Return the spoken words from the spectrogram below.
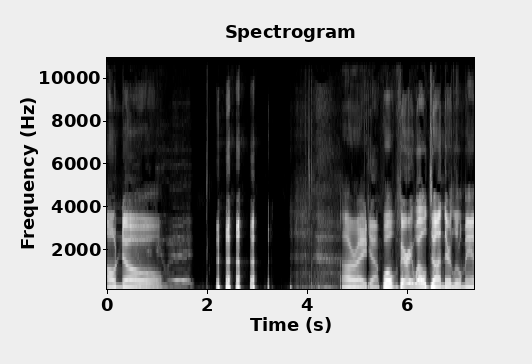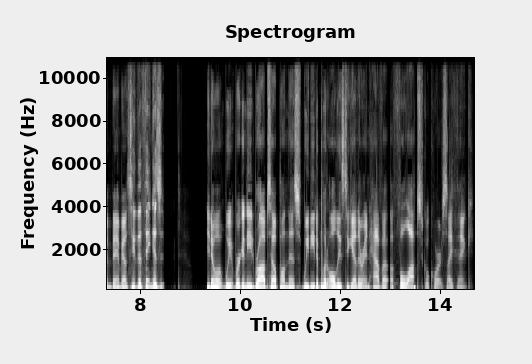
oh no. All right. Yeah. Well, very well done there, little man, Bam Bam. See, the thing is, you know what? We, we're gonna need Rob's help on this. We need to put all these together and have a, a full obstacle course. I think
